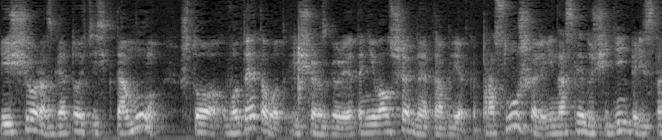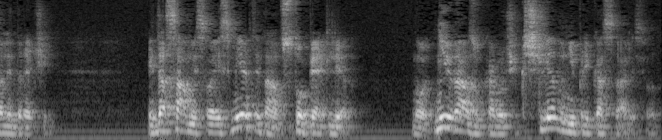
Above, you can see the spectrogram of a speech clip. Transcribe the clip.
Еще раз готовьтесь к тому, что вот это вот, еще раз говорю, это не волшебная таблетка. Прослушали и на следующий день перестали дрочить. И до самой своей смерти, там, в 105 лет. Вот, ни разу, короче, к члену не прикасались. Вот.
